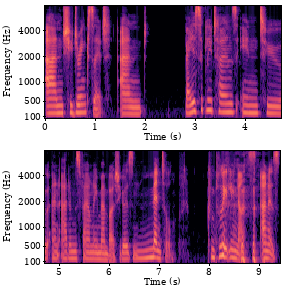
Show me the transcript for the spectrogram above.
and she drinks it and basically turns into an Addams family member. She goes mental, completely nuts, and it's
